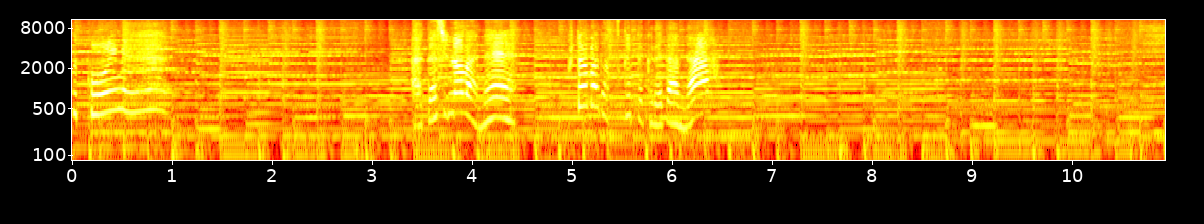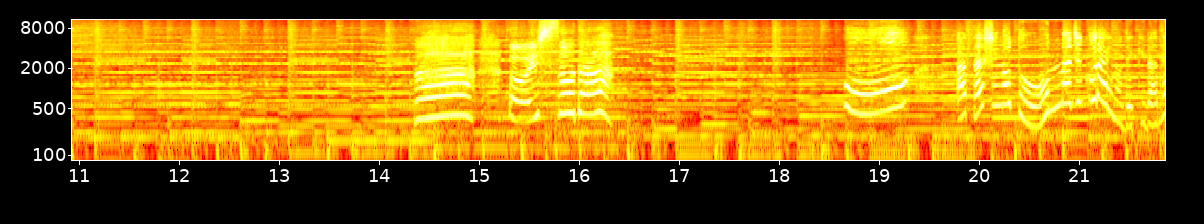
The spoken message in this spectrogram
すごいね。私のはね双葉が作ってくれたんだ。わあ美味しそうだ。おお私のと同じくらいの出来だね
